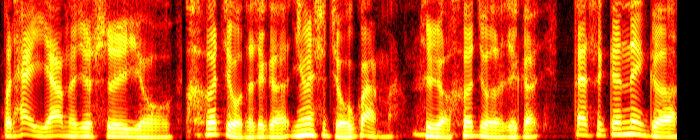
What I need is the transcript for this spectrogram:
不太一样的就是有喝酒的这个，因为是酒馆嘛，就有喝酒的这个，但是跟那个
